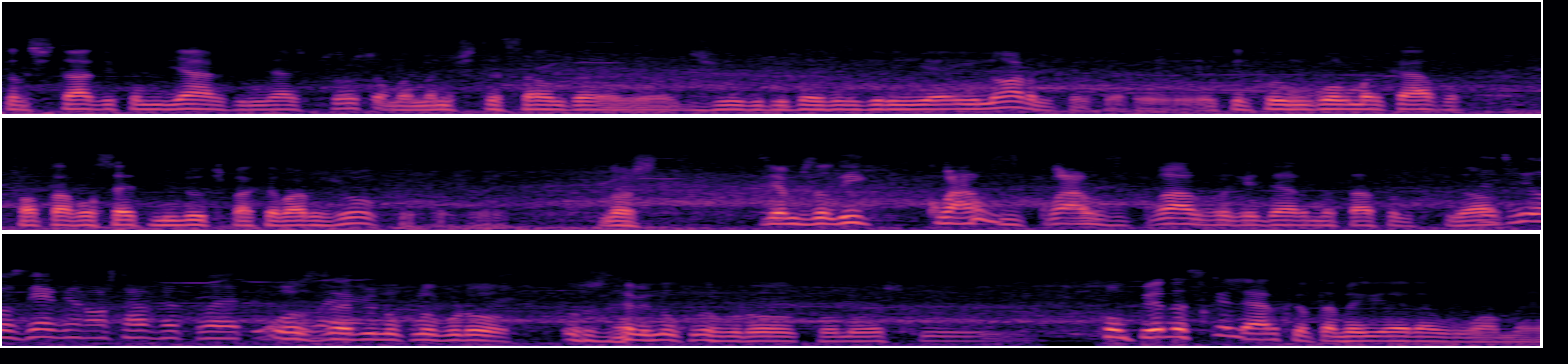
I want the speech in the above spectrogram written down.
aquele estádio com milhares e milhares de pessoas, uma manifestação de, de júbilo e de alegria enorme. Quer dizer, aquilo foi um gol marcado, faltavam sete minutos para acabar o jogo. Dizer, nós estivemos ali quase, quase, quase a ganhar uma taça de Portugal. O Eusébio não estava pela... O Eusébio não colaborou, o Eusébio não colaborou connosco, com pena se calhar, que ele também era um homem,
